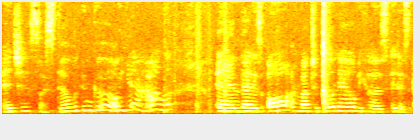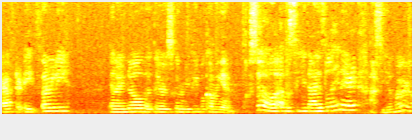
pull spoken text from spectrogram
edges are still looking good. Oh yeah, holla. And that is all. I'm about to go now because it is after 8.30 and I know that there's going to be people coming in. So I will see you guys later. I'll see you tomorrow.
